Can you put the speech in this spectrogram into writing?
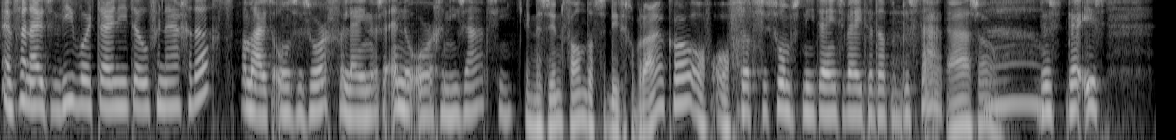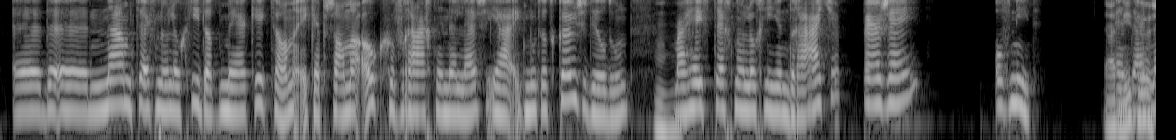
En vanuit wie wordt daar niet over nagedacht? Vanuit onze zorgverleners en de organisatie. In de zin van dat ze het niet gebruiken? Of, of... Dat ze soms niet eens weten dat het bestaat. Ja, zo. Dus er is eh, de eh, naam technologie, dat merk ik dan. Ik heb Sanne ook gevraagd in de les. Ja, ik moet dat keuzedeel doen. Mhm. Maar heeft technologie een draadje per se? Of niet? Ja, niet dus.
